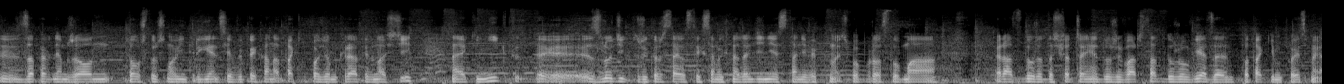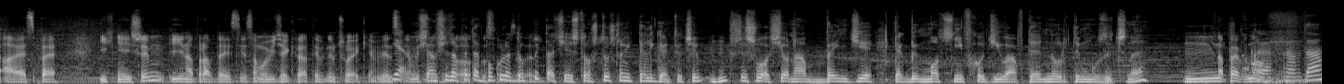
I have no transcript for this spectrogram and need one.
y, zapewniam, że on tą sztuczną inteligencję wypycha na taki poziom kreatywności, na jaki nikt y, z ludzi, którzy korzystają z tych samych narzędzi nie jest w stanie wypchnąć. Po prostu ma raz duże doświadczenie, duży warsztat, dużą wiedzę po takim powiedzmy ASP ichniejszym i naprawdę jest niesamowicie kreatywnym człowiekiem, więc Ja ja, myślę, się zapytać, w ogóle dopytać się z tą sztuczną inteligencją, czy Mhm. w przyszłości ona będzie jakby mocniej wchodziła w te nurty muzyczne? Mm, Na pewno. Sztukę, prawda?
